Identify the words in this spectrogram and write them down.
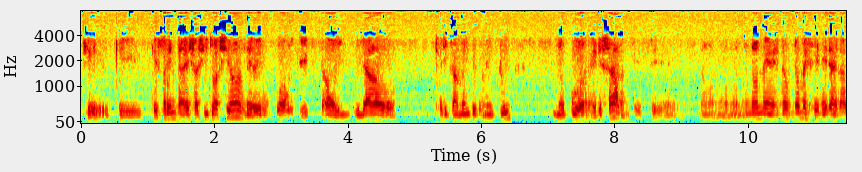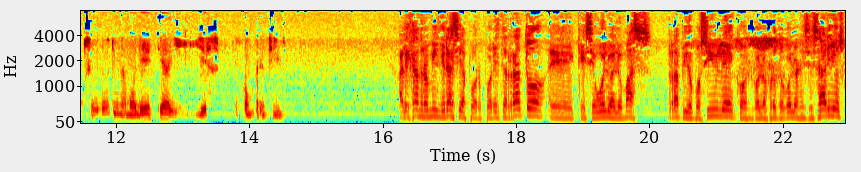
que, que, frente a esa situación de ver un jugador que estaba vinculado históricamente con el club no pudo regresar. Este, no, no, no, no, me, no, me genera en absoluto una molestia y, es, es, comprensible. Alejandro, mil gracias por, por este rato, eh, que se vuelva lo más rápido posible, con, con los protocolos necesarios,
